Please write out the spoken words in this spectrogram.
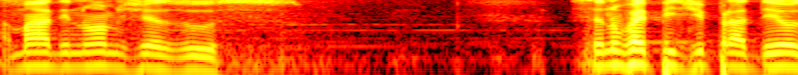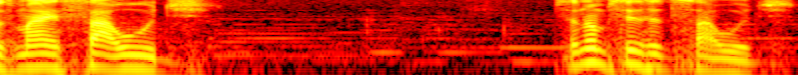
Amado, em nome de Jesus, você não vai pedir para Deus mais saúde. Você não precisa de saúde.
